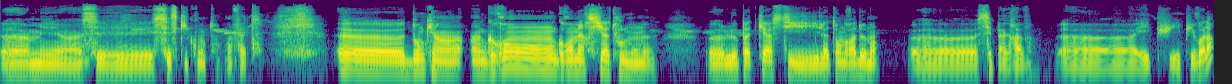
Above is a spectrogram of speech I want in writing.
euh, mais euh, c'est ce qui compte en fait. donc un, grand grand merci à tout le monde. le podcast, il, attendra demain. c'est pas grave. et puis et puis voilà.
